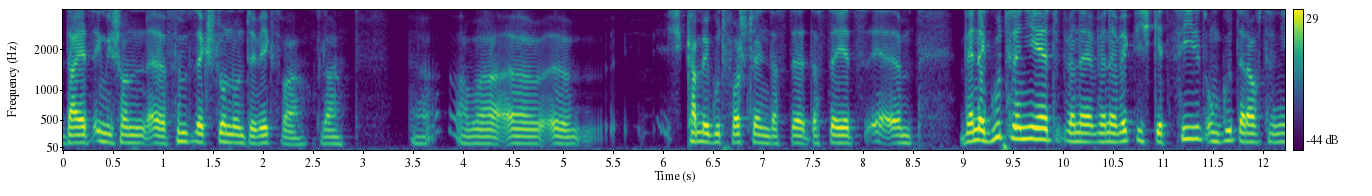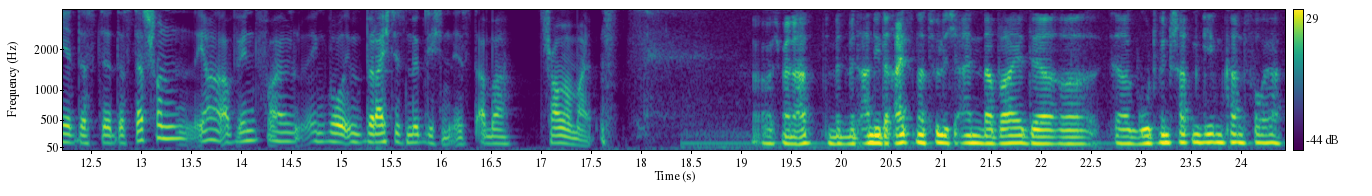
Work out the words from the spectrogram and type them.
da jetzt irgendwie schon 5, äh, 6 Stunden unterwegs war, klar. Ja, aber äh, äh, ich kann mir gut vorstellen, dass der, dass der jetzt, ähm, wenn er gut trainiert, wenn er, wenn er wirklich gezielt und gut darauf trainiert, dass, der, dass das schon, ja, auf jeden Fall irgendwo im Bereich des Möglichen ist. Aber schauen wir mal. Ich meine, er hat mit, mit Andy Dreiz natürlich einen dabei, der äh, gut Windschatten geben kann vorher.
